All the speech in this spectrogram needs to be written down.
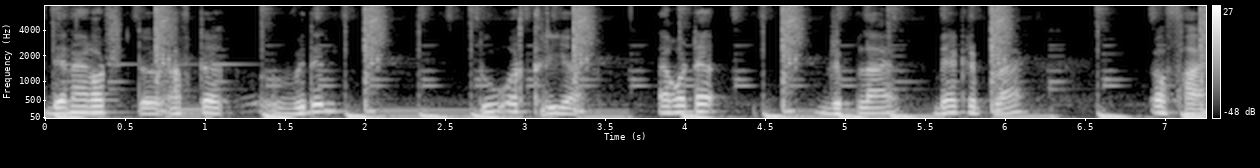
Then I got after within two और three hour I got a reply back reply of hi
